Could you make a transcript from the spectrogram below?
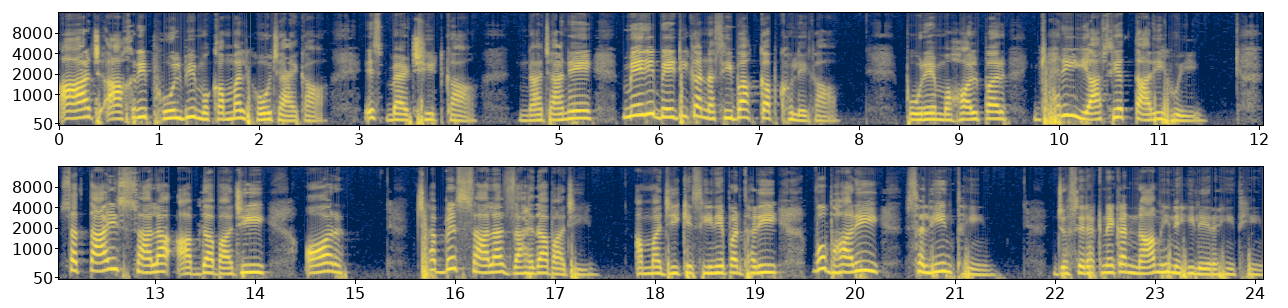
आज आखिरी फूल भी मुकम्मल हो जाएगा इस बेडशीट का। ना जाने मेरी बेटी का नसीबा कब खुलेगा। पूरे माहौल पर गहरी यासियत तारी हुई। सत्ताईस साल आबदाबाजी और छब्बीस साल जाहिदाबाजी। अम्मा जी के सीने पर धरी वो भारी सलीन थीं, जो सिरकने का नाम ही नहीं ले रही थीं।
